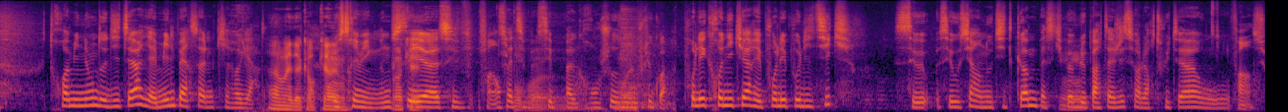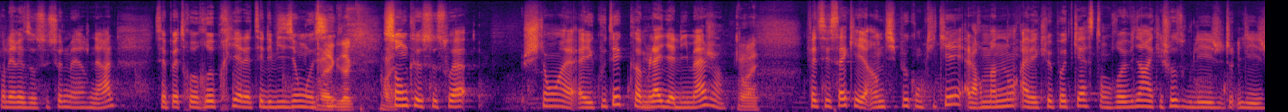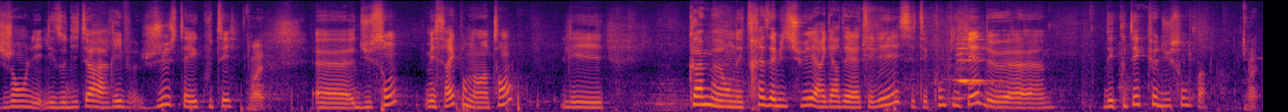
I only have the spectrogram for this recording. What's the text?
3 millions d'auditeurs, il y a 1000 personnes qui regardent Ah ouais, d'accord, quand le streaming. Donc c'est, euh, en fait, c'est, euh, pas grand-chose ouais. non plus quoi. Pour les chroniqueurs et pour les politiques, c'est, aussi un outil de com parce qu'ils peuvent le partager sur leur Twitter ou enfin sur les réseaux sociaux de manière générale. Ça peut être repris à la télévision aussi, Ouais, exact. Ouais. sans que ce soit chiant à, à écouter. Comme là, il y a l'image. Ouais. En fait, c'est ça qui est un petit peu compliqué. Alors maintenant, avec le podcast, on revient à quelque chose où les, les gens, les, les auditeurs arrivent juste à écouter euh, du son. Mais c'est vrai que pendant un temps, les... comme euh, on est très habitué à regarder la télé, c'était compliqué de, euh, d'écouter que du son. Quoi. Ouais.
